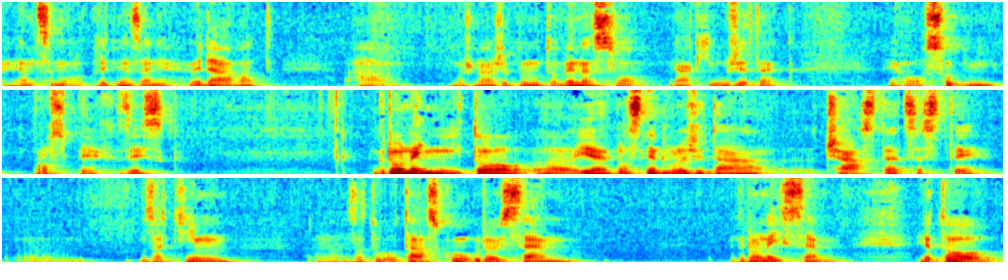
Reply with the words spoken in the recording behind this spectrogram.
Jan se mohl klidně za ně vydávat a možná, že by mu to vyneslo nějaký užitek, jeho osobní prospěch, zisk. Kdo není, to eh, je vlastně důležitá část té cesty eh, za tím, eh, za tu otázkou, kdo jsem, kdo nejsem. Je to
